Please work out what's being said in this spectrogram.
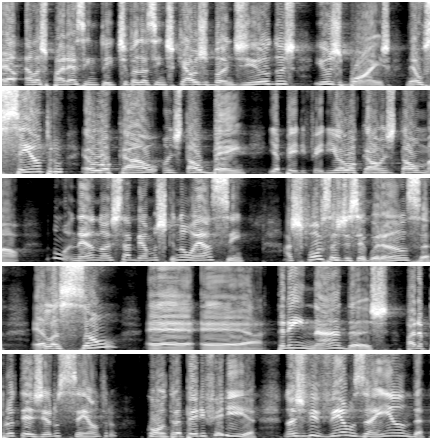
é, elas parecem intuitivas assim, de que há os bandidos e os bons. Né? O centro é o local onde está o bem, e a periferia é o local onde está o mal. Não, né? Nós sabemos que não é assim. As forças de segurança, elas são é, é, treinadas para proteger o centro contra a periferia. Nós vivemos ainda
